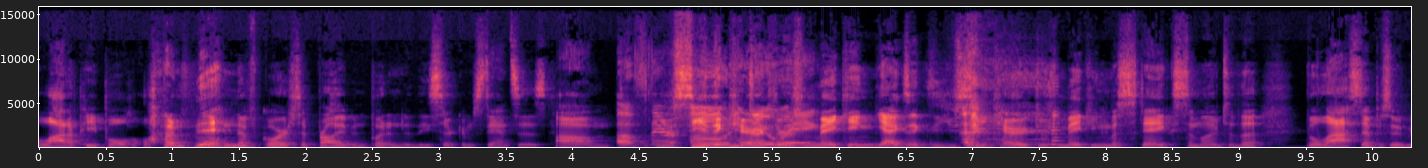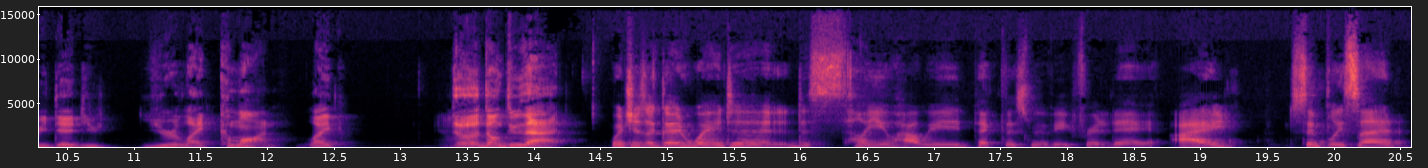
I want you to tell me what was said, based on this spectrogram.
a lot of people, a lot of men, of course, have probably been put into these circumstances. Um, Of their you see the characters doing. making, yeah, exactly. You see characters making mistakes, similar to the the last episode we did. You you're like, come on, like, don't do that. Which is a good way to just tell you how we picked this movie for today. I simply said,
